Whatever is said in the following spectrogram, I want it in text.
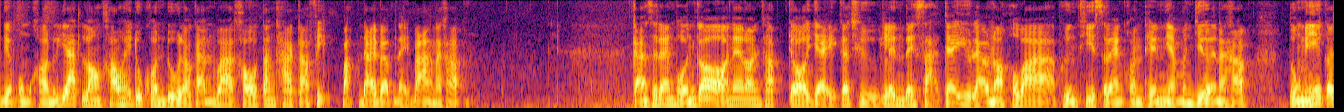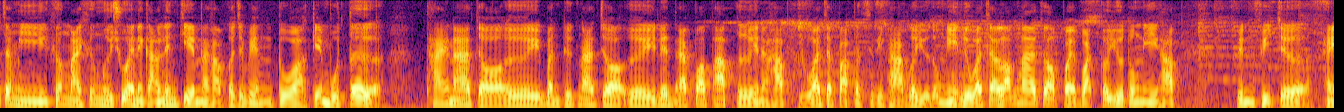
เดี๋ยวผมขออนุญาตลองเข้าให้ทุกคนดูแล้วกันว่าเขาตั้งค่ากราฟิกปรับได้แบบไหนบ้างนะครับ การแสดงผลก็แน่นอนครับ จอใหญ่ก็ถือเล่นได้สะใจอยู่แล้วเนาะเพราะว่าพื้นที่แสดงคอนเทนต์เนี่ยมันเยอะนะครับ ตรงนี้ก็จะมีเครื่องไม้เครื่องมือช่วยในการเล่นเกมนะครับก็จะเป็นตัวเกมบูตเตอร์ ถ่ายหน้าจอเอ่ยบันทึกหน้าจอเอ่ยเล่นแอปป๊อปอัพเอ่ยนะครับหรือว่าจะปรับประสิทธิภาพก็อยู่ตรงนี้ หรือว่าจะล็อกหน้าจอปล่อยบอทก็อยู่ตรงนี้ครับ เป็นฟีเจอร์ให้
